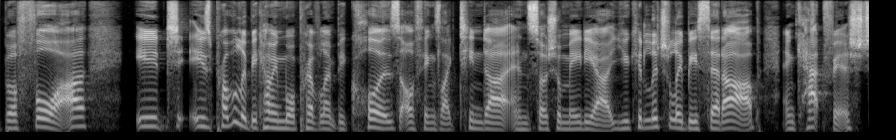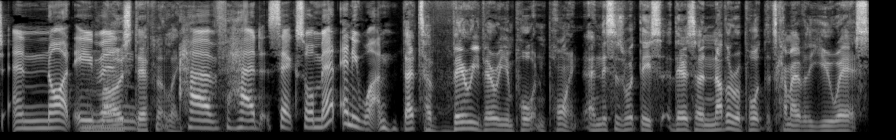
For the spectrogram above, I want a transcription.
before, it is probably becoming more prevalent because of things like Tinder and social media. You could literally be set up and catfished and not even most definitely have had sex or met anyone. That's a very, very important point. And this is what this there's another report that's come out of the US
